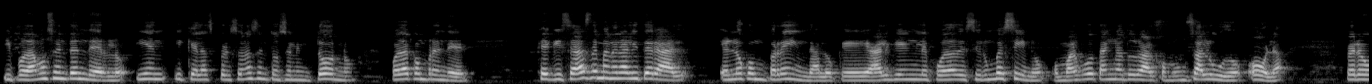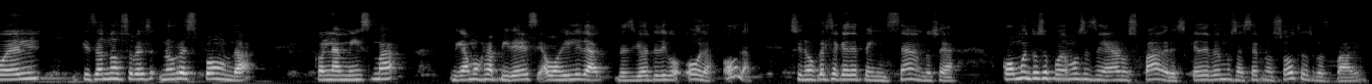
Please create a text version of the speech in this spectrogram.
y podamos entenderlo y, que las personas entonces, el entorno, pueda comprender que quizás de manera literal él no comprenda lo que alguien le pueda decir un vecino como algo tan natural como un saludo, hola, pero él quizás no, no responda con la misma, digamos, rapidez o agilidad desde yo te digo hola, hola, sino que él se quede pensando, o sea, ¿cómo entonces podemos enseñar a los padres? ¿Qué debemos hacer nosotros los padres?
